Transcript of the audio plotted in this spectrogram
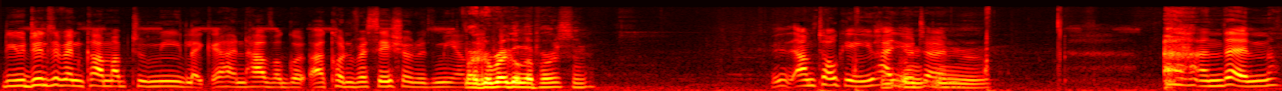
You didn't even come up to me like and have a, go- a conversation with me." I'm, Like a regular person. I'm talking. You had your turn. Mm, and then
